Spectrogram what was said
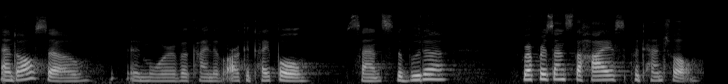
And also, in more of a kind of archetypal sense, the Buddha represents the highest potential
